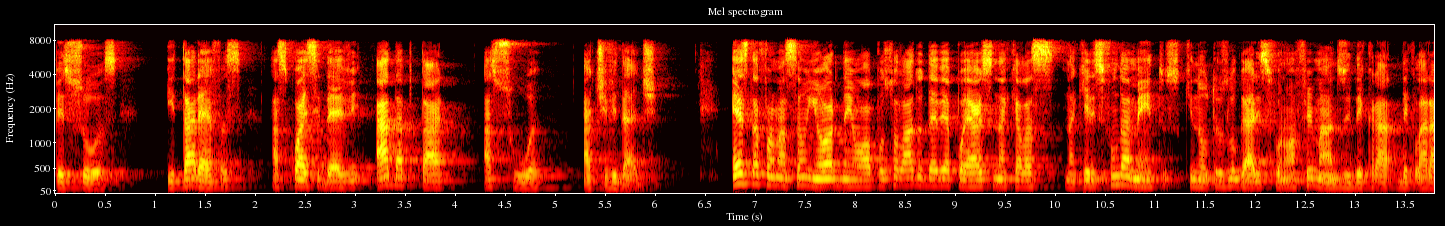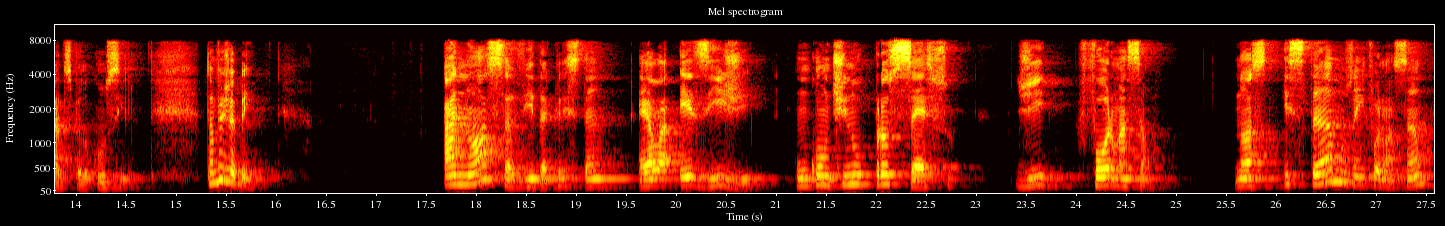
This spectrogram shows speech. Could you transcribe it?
pessoas e tarefas às quais se deve adaptar a sua atividade. Esta formação em ordem ao apostolado deve apoiar-se naquelas, naqueles fundamentos que, em outros lugares, foram afirmados e declarados pelo concílio. Então, veja bem, a nossa vida cristã, ela exige um contínuo processo de formação. Nós estamos em formação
